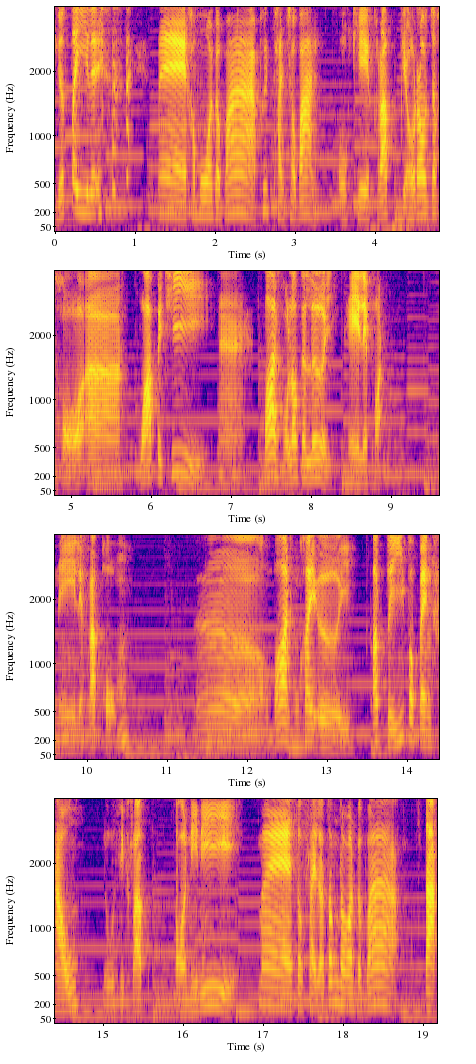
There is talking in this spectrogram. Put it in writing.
เดี๋ยวตีเลยแม่ขโมยแบบว่าพืชพันธุ์ชาวบ้าน โอเคครับ เดี๋ยวเราจะขออ่า warp ไปที่อ่าบ้านของเรากันเลย teleportนี่เลยครับผมเออบ้านของใครเอ่ยอตีปะแปงเฮาดูสิครับ ตอนนี้นี่ แม่สงสัยเราต้องนอนแบบว่า ตาก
